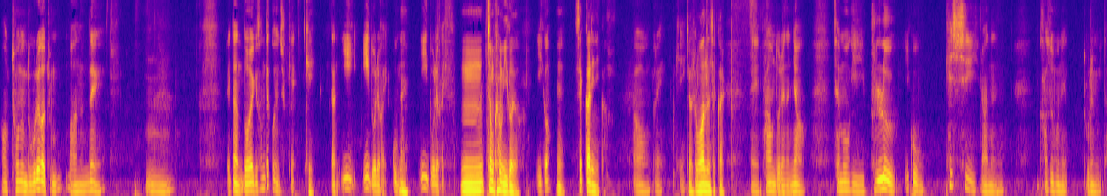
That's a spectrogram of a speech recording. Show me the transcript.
아, 저는 노래가 좀 많은데, 음, 일단 너에게 선택권을 줄게. 오케이. 일단 이, 이 노래가 있고, 네. 이 노래가 있어. 음, 전 그럼 이거요 이거? 네 색깔이니까 아, 그래. 오케이. 제가 좋아하는 색깔 네, 다음 노래는요. 제목이 블루이고, 캐시라는 가수분의 노래입니다.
